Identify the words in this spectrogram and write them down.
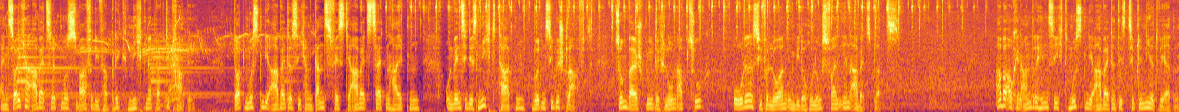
Ein solcher Arbeitsrhythmus war für die Fabrik nicht mehr praktikabel. Dort mussten die Arbeiter sich an ganz feste Arbeitszeiten halten und wenn sie das nicht taten, wurden sie bestraft, zum Beispiel durch Lohnabzug oder sie verloren im Wiederholungsfall ihren Arbeitsplatz. Aber auch in anderer Hinsicht mussten die Arbeiter diszipliniert werden,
